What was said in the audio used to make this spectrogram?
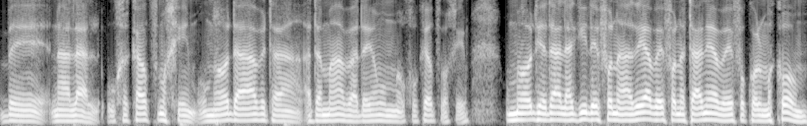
בנהלל, הוא חקר צמחים, הוא מאוד אהב את האדמה ועד היום הוא חוקר צמחים. הוא מאוד ידע להגיד איפה נהריה ואיפה נתניה ואיפה כל מקום.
